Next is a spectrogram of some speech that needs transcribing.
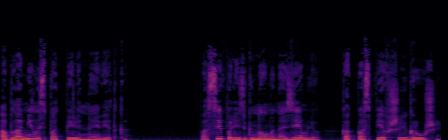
обломилась подпиленная ветка. Посыпались гномы на землю, как поспевшие груши,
